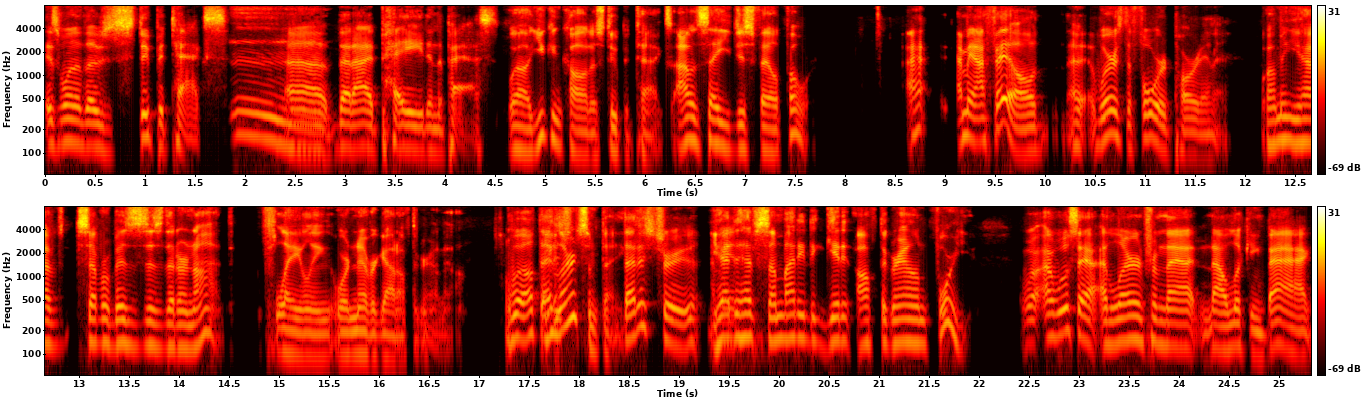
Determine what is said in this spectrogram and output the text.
is one of those stupid tax uh, mm. uh, that I had paid in the past. Well, you can call it a stupid tax. I would say you just failed forward. I I mean, I failed. Uh, where's the forward part in it? Well, I mean, you have several businesses that are not flailing or never got off the ground now. Well, that you learned some things. That is true. You I had mean, to have somebody to get it off the ground for you. Well, I will say I learned from that. Now looking back,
